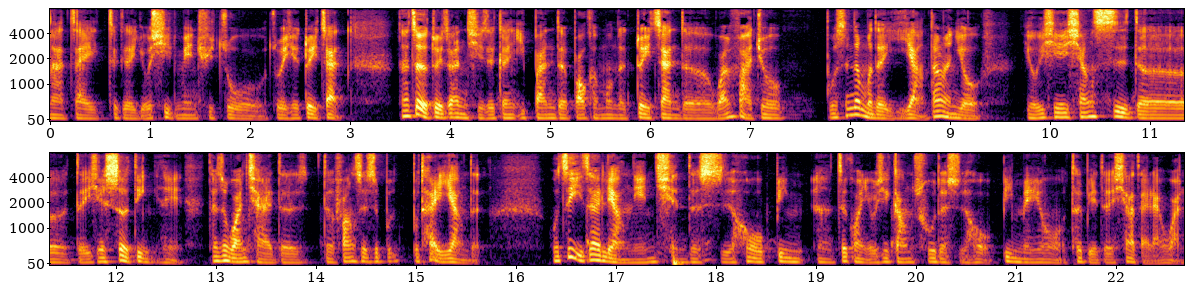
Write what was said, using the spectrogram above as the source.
那在这个游戏里面去做做一些对战。那这个对战其实跟一般的宝可梦的对战的玩法就不是那么的一样。当然有有一些相似的的一些设定，嘿，但是玩起来的的方式是不不太一样的。我自己在两年前的时候，并嗯、这款游戏刚出的时候，并没有特别的下载来玩。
